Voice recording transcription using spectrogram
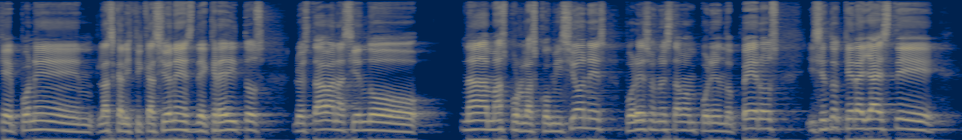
que ponen las calificaciones de créditos lo estaban haciendo nada más por las comisiones, por eso no estaban poniendo peros. Y siento que era ya este,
